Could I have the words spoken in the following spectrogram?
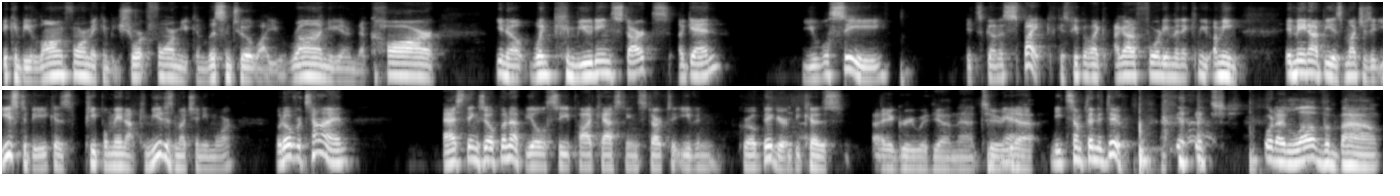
it can be long form it can be short form you can listen to it while you run you get in the car. You know when commuting starts again you will see it's going to spike because people are like i got a 40 minute commute. I mean it may not be as much as it used to be because people may not commute as much anymore but over time as things open up you'll see podcasting start to even grow bigger because I agree with you on that too. Yeah. yeah. Need something to do. it's what I love about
